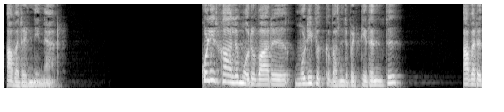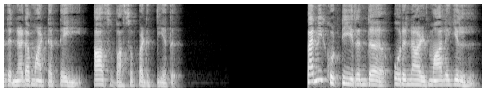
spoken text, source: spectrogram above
அவர் எண்ணினார். குளிர்காலம் ஒருவாறு முடிவுக்கு வந்துவிட்டிருந்து அவரது நடமாட்டத்தை ஆசுவாசப்படுத்தியது. பனி கொட்டியிருந்த ஒரு நாள் மாலையில்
